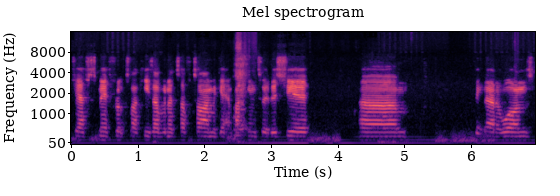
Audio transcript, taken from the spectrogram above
Jeff Smith looks like he's having a tough time of getting back into it this year. Um, I think they're the ones.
